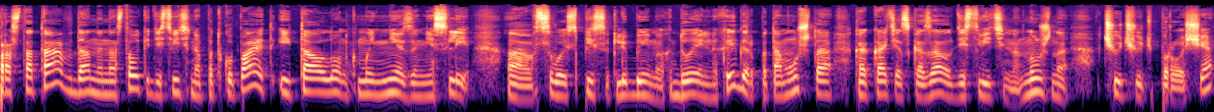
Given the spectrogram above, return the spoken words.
простота в данной настолке действительно подкупает, и Таолонг мы не занесли а, в свой список любимых дуэльных игр, потому что, как Катя сказала, действительно нужно чуть-чуть проще,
